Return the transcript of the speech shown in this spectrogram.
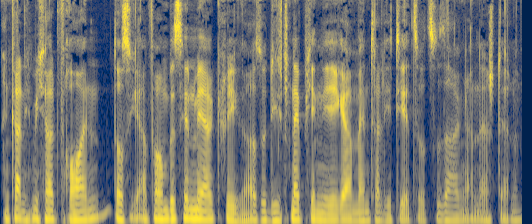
dann kann ich mich halt freuen, dass ich einfach ein bisschen mehr kriege. Also die Schnäppchenjäger-Mentalität sozusagen an der Stelle.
